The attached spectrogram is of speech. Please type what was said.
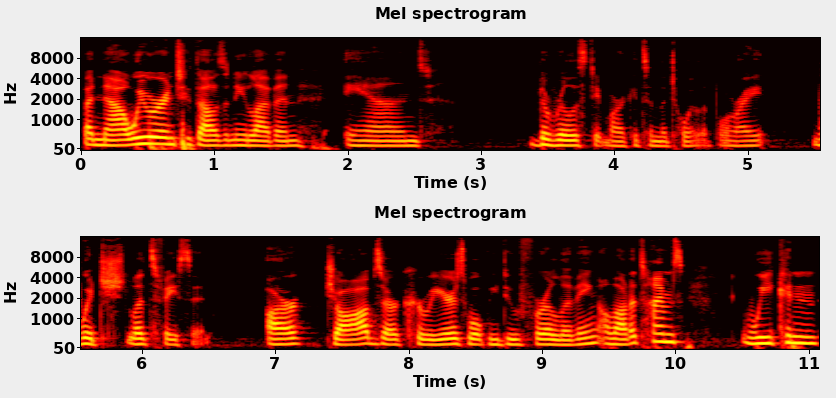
But now we were in 2011 and the real estate market's in the toilet bowl, right? Which, let's face it, our jobs, our careers, what we do for a living, a lot of times we can,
